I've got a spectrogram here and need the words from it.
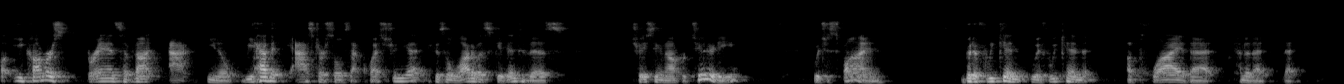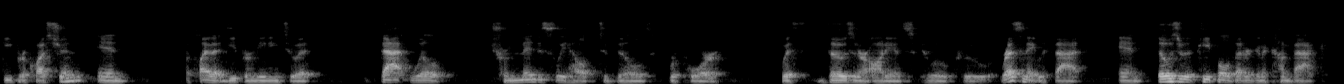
uh, e-commerce brands have not, act, you know, we haven't asked ourselves that question yet because a lot of us get into this chasing an opportunity which is fine. But if we can if we can apply that kind of that that deeper question and apply that deeper meaning to it, that will tremendously help to build rapport with those in our audience who who resonate with that. And those are the people that are going to come back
